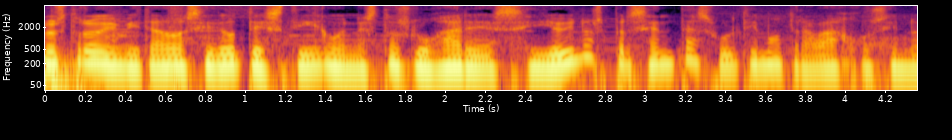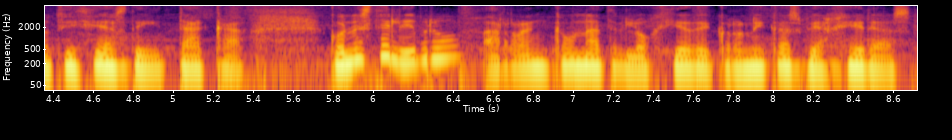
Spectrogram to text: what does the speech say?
Nuestro invitado ha sido testigo en estos lugares y hoy nos presenta su último trabajo, Sin Noticias de Itaca. Con este libro arranca una trilogía de crónicas viajeras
